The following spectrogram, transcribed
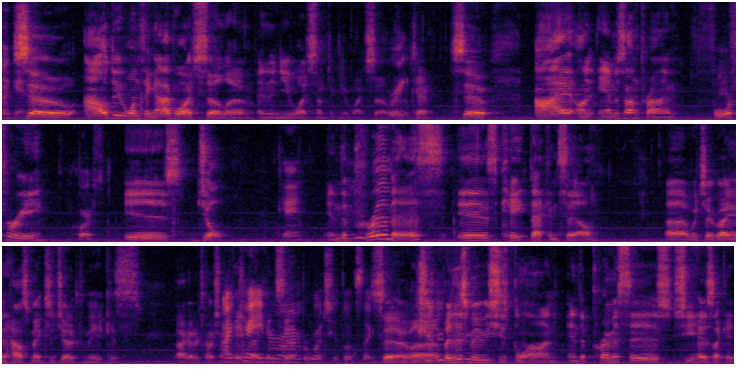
okay. So I'll do one thing I've watched solo, and then you watch something you watch solo. Great. Okay. So I on Amazon Prime for free of course. is Jolt. Okay. And the premise is Kate Beckinsale, uh, which everybody in the house makes a joke of me because I got a crush on I Kate can't even remember what she looks like. So, uh, but in this movie, she's blonde, and the premise is she has like a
